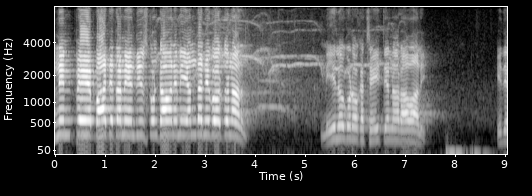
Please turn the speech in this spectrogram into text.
నింపే బాధ్యత మేము తీసుకుంటామని మీ అందరినీ కోరుతున్నాను. మీలో కూడా ఒక చైతన్యం రావాలి. ఇది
